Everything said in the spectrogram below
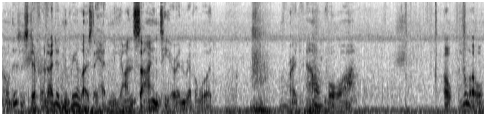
Oh, this is different. I didn't realize they had neon signs here in Riverwood. Right, Alvor. Oh, hello.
